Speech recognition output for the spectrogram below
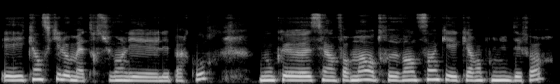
et 15 km suivant les, les parcours. Donc euh, c'est un format entre 25 et 40 minutes d'effort.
